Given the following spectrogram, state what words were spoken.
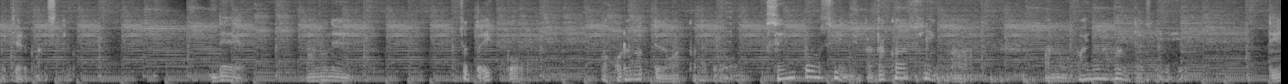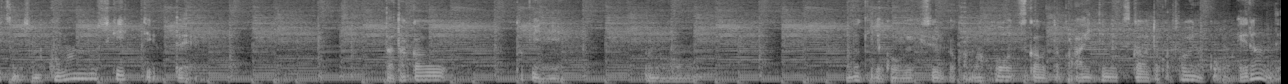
見てる感じっていうであのねちょっと一個、まあ、これはっていうのがあったんだけど戦闘シーンね戦うシーンがあのファイナルファンタジーっていつもそのコマンド式って言って戦う時にその武器で攻撃するとか魔法を使うとかアイテム使うとかそういうのをこう選んで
